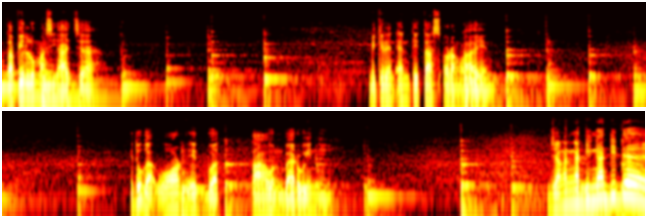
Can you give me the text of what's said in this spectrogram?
Tapi lu masih aja mikirin entitas orang lain. Itu gak worth it buat tahun baru ini. Jangan ngadi-ngadi deh.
